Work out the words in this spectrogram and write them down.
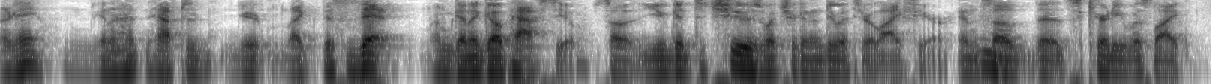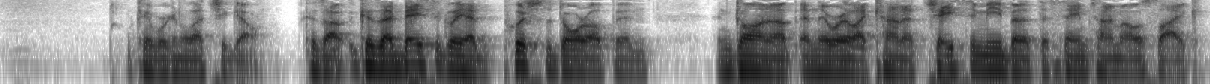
okay, I'm going to have to, you're like, this is it. I'm going to go past you. So you get to choose what you're going to do with your life here. And so the security was like, okay, we're going to let you go. Cause I, cause I basically had pushed the door open and gone up and they were like kind of chasing me. But at the same time, I was like,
